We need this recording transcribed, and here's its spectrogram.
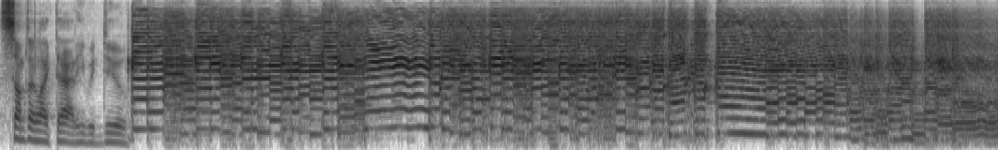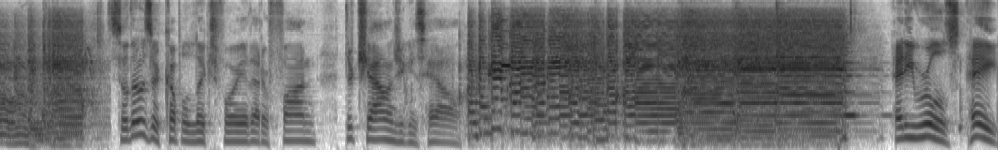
Something like that he would do. So those are a couple licks for you that are fun. They're challenging as hell. Eddie Rules. Hey,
